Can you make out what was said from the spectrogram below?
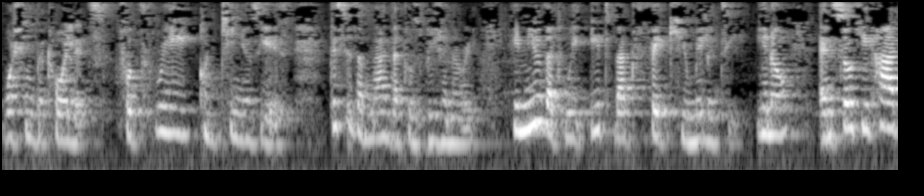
washing the toilets for three continuous years. This is a man that was visionary. He knew that we eat that fake humility, you know, and so he had,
